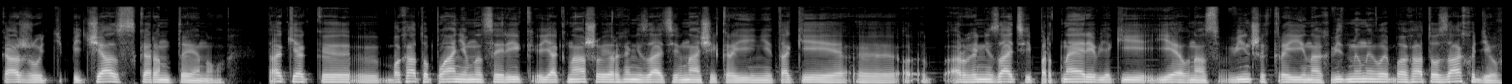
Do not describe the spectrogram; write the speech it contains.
кажуть, під час карантину. Так як е, багато планів на цей рік, як нашої організації в нашій країні, так і е, організацій партнерів, які є в нас в інших країнах, відмінили багато заходів.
